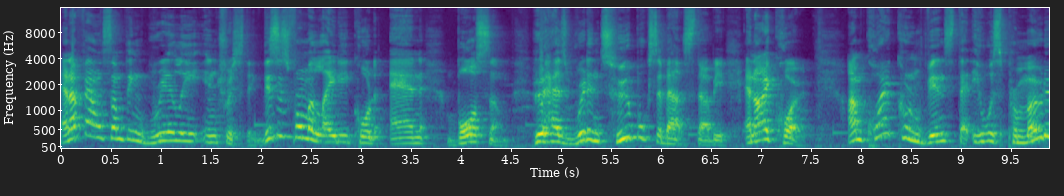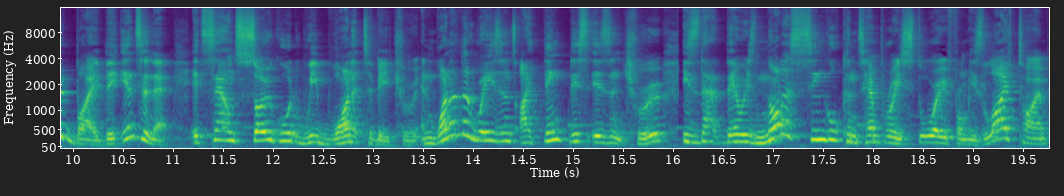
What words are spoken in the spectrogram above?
And I found something really interesting. This is from a lady called Ann Bausum, who has written two books about Stubby, and I quote, I'm quite convinced that it was promoted by the internet. It sounds so good we want it to be true. And one of the reasons I think this isn't true is that there is not a single contemporary story from his lifetime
